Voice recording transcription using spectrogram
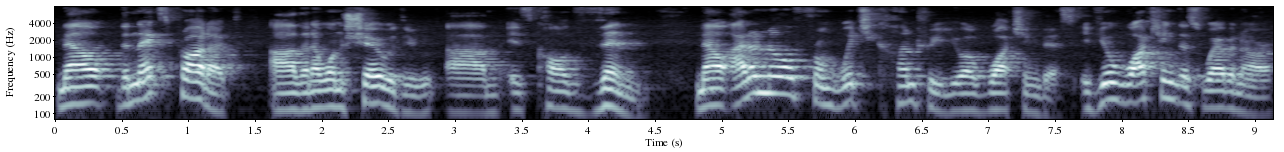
Now, the next product uh, that I want to share with you um, is called Zen. Now, I don't know from which country you are watching this. If you're watching this webinar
